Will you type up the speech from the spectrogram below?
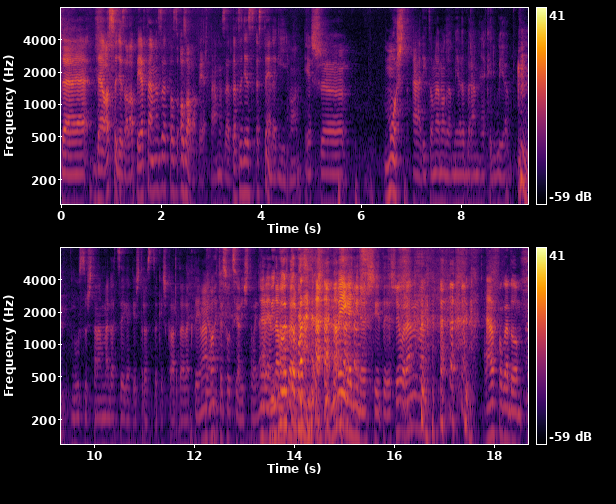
de, de az, hogy ez alapértelmezett, az, az alapértelmezett. Tehát, hogy ez, ez tényleg így van. És most állítom le magam, mielőtt belemegyek egy újabb gusztustalan meg a cégek és trösztök és kartellek témába. Ja, te szocialista vagy. Nem, nem, nem akarom. Na még egy minősítés, jó rendben. Elfogadom, uh,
